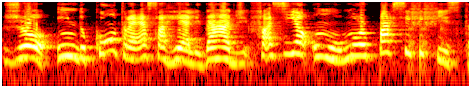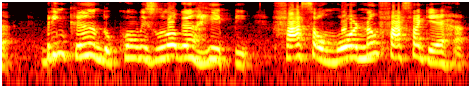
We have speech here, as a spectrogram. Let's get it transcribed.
Jo, indo contra essa realidade, fazia um humor pacifista, brincando com o slogan hippie: faça humor, não faça guerra.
